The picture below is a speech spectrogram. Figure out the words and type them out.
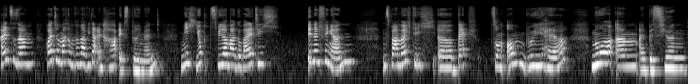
Hi zusammen! Heute machen wir mal wieder ein Haarexperiment. Mich juckt es wieder mal gewaltig in den Fingern. Und zwar möchte ich äh, back zum Ombre Hair. Nur ähm, ein bisschen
